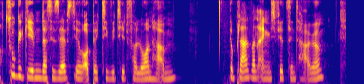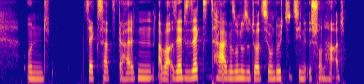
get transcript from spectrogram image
auch zugegeben, dass sie selbst ihre Objektivität verloren haben. Geplant waren eigentlich 14 Tage und sechs hat es gehalten, aber selbst sechs Tage so eine Situation durchzuziehen, ist schon hart.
